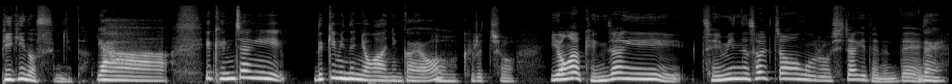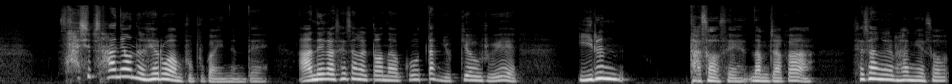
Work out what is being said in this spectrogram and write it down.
비기너스입니다. 야, 이 굉장히 느낌 있는 영화 아닌가요? 어, 그렇죠. 이 영화 굉장히 재미있는 설정으로 시작이 되는데 네. 44년을 해로한 부부가 있는데 아내가 세상을 떠나고 딱 6개월 후에 75의 남자가 세상을 향해서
